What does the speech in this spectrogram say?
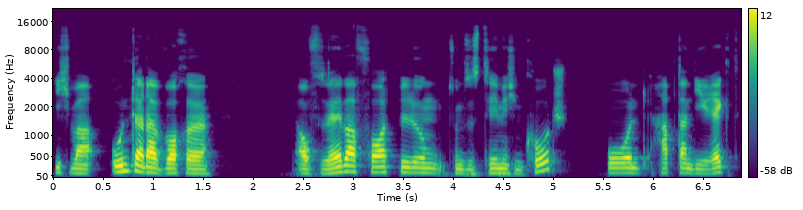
ich war unter der Woche auf selber Fortbildung zum systemischen Coach und habe dann direkt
